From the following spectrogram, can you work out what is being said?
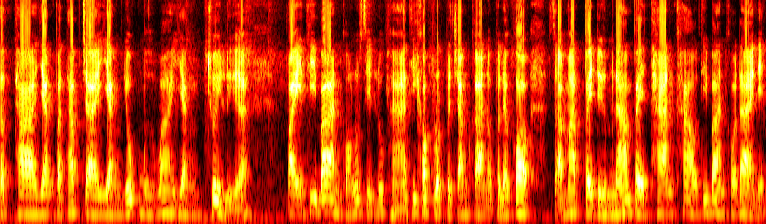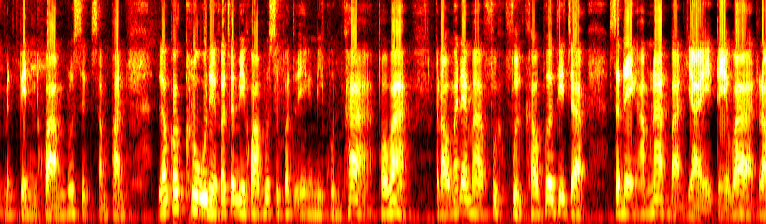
ศรัทธายังประทับใจยังยกมือไหว้ยังช่วยเหลือ ไปที่บ้านของลูกศิษย์ลูกหาที่เขาปลดประจำการออกไปแล้วก็สามารถไปดื่มน้ำไปทานข้าวที่บ้านเขาได้เนี่ยมันเป็นความรู้สึกสัมพันธ์ แล้วก็ครูเนี่ยก็จะมีความรู้สึกว่าตัวเองมีคุณค่า เพราะว่าเราไม่ได้มาฝึกฝึกเขาเพื่อที่จะแสดงอำนาจบาดใหญ่ แต่ว่าเรา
